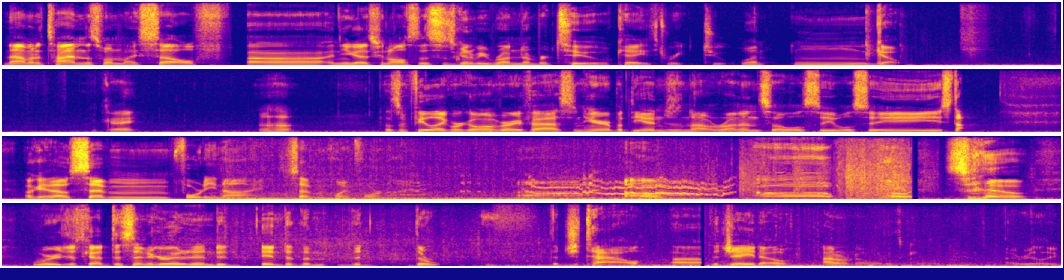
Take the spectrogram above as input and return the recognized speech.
Now I'm going to time this one myself, uh, and you guys can also. This is going to be run number two. Okay, three, two, one, mm, go. Okay. Uh huh. Doesn't feel like we're going very fast in here, but the engine's not running, so we'll see. We'll see. Stop. Okay, that was 749, 7.49. Uh, uh-oh. Oh, oh. So we just got disintegrated into into the the the the Jatao, uh, the Jado. I don't know what it's called. I really.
